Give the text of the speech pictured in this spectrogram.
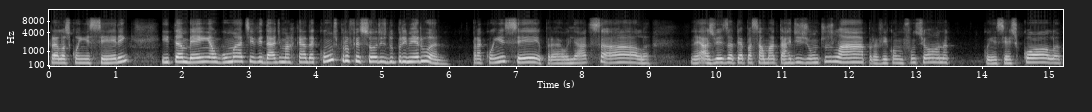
para elas conhecerem, e também alguma atividade marcada com os professores do primeiro ano, para conhecer, para olhar a sala, né? Às vezes até passar uma tarde juntos lá para ver como funciona, conhecer a escola,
